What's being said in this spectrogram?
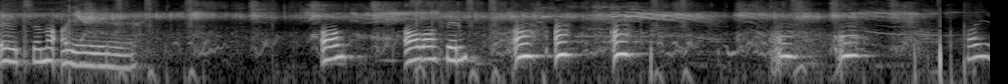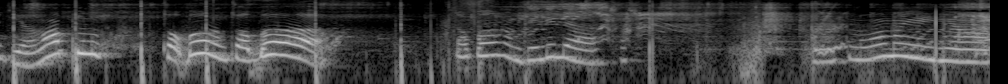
Evet sana ay ay ay. Al. Al aferin. Ah ah. Ah ah. Hayır ya ne yapıyorsunuz? Tabağı alın tabağı. Tabağı alın deliler. Saçmalamayın ya.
